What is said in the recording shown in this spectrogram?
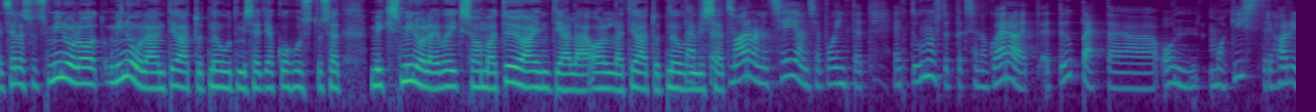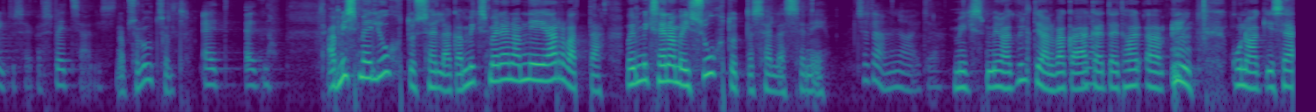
et selles suhtes minul, minule on teatud nõudmised ja kohustused, miks minul ei võiks oma tööandjale olla teatud nõudmised. ma arvan, et see on see point, et, et unustatakse nagu ära, et, et õpetaja on magistriharidusega spetsialist. absoluutselt. et, et noh aga mis meil juhtus sellega, miks meil enam nii ei arvata või miks enam ei suhtuta sellesse nii? seda mina ei tea. miks, mina küll tean väga ägedaid no. äh, kunagise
